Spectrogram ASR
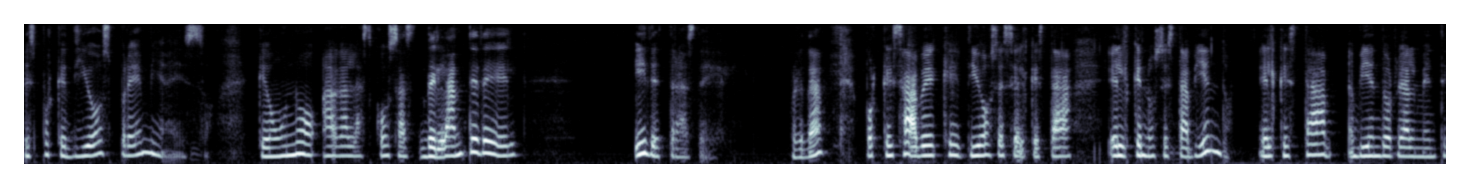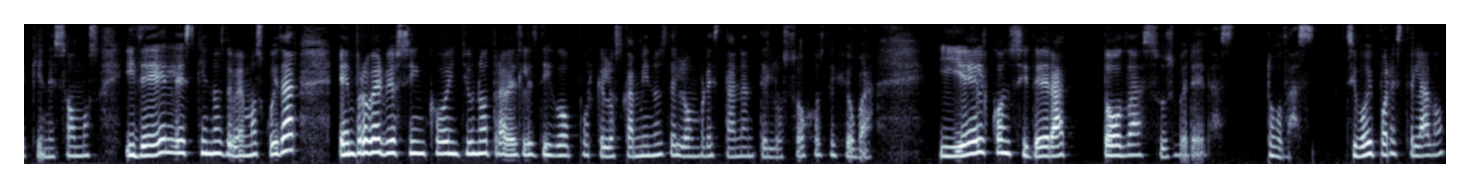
Es porque Dios premia eso, que uno haga las cosas delante de Él y detrás de Él. ¿Verdad? Porque sabe que Dios es el que está, el que nos está viendo, el que está viendo realmente quiénes somos y de Él es quien nos debemos cuidar. En Proverbios 5, 21 otra vez les digo, porque los caminos del hombre están ante los ojos de Jehová y Él considera todas sus veredas, todas. Si voy por este lado,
